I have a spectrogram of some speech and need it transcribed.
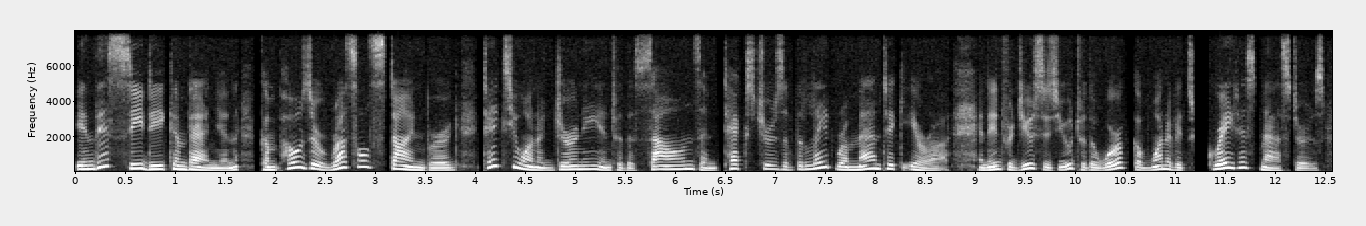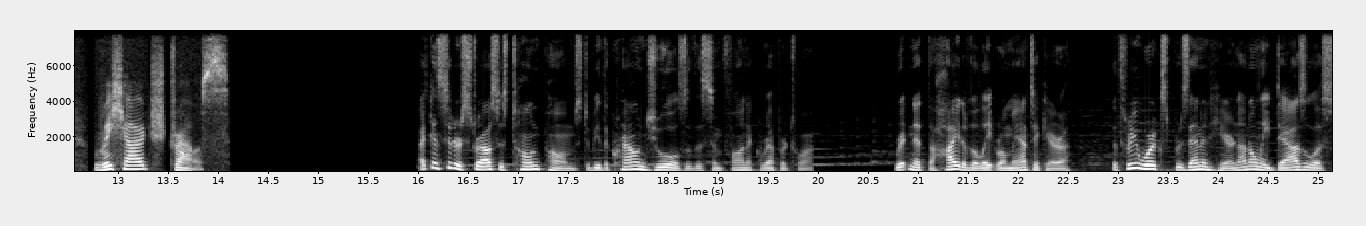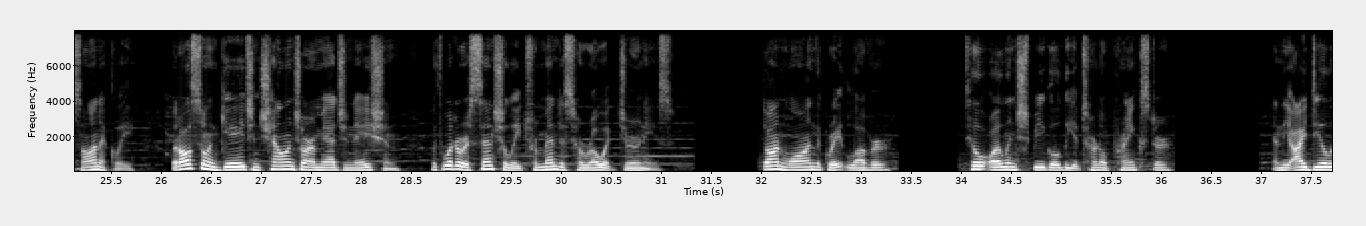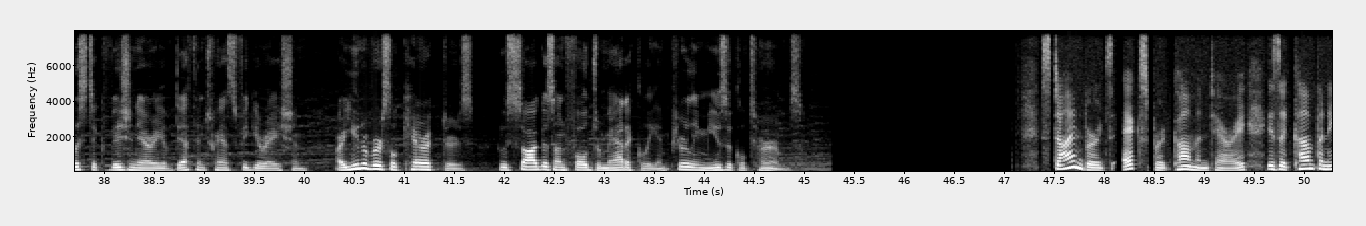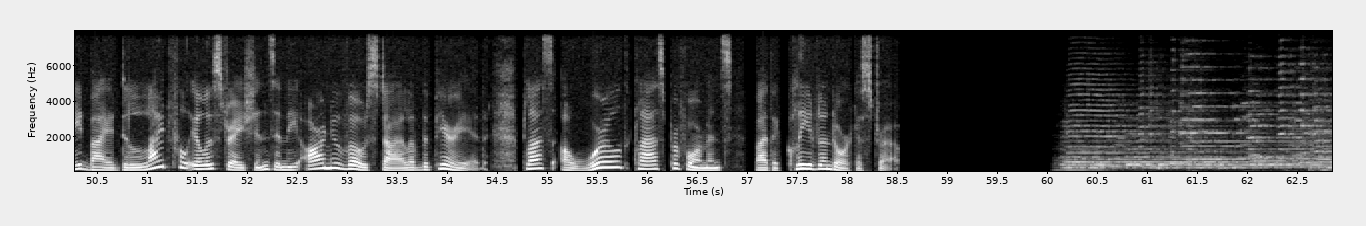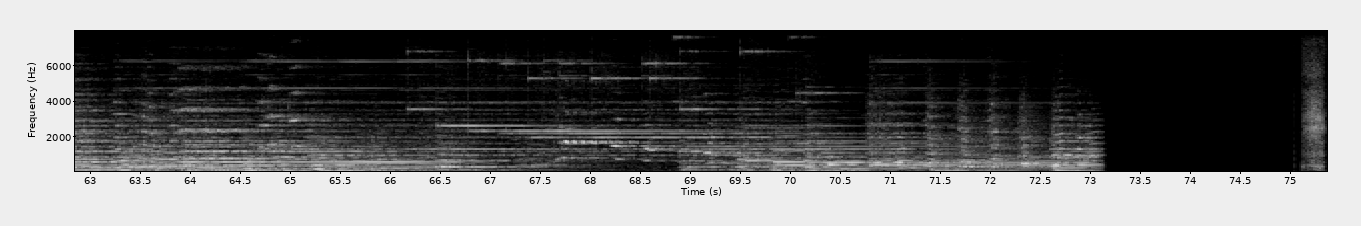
In this CD companion, composer Russell Steinberg takes you on a journey into the sounds and textures of the late Romantic era and introduces you to the work of one of its greatest masters, Richard Strauss. I consider Strauss's tone poems to be the crown jewels of the symphonic repertoire. Written at the height of the late Romantic era, the three works presented here not only dazzle us sonically, but also engage and challenge our imagination with what are essentially tremendous heroic journeys. Don Juan, the great lover, Till Eulenspiegel, the eternal prankster, and the idealistic visionary of death and transfiguration are universal characters whose sagas unfold dramatically in purely musical terms. Steinberg's expert commentary is accompanied by delightful illustrations in the Art Nouveau style of the period, plus a world class performance by the Cleveland Orchestra.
